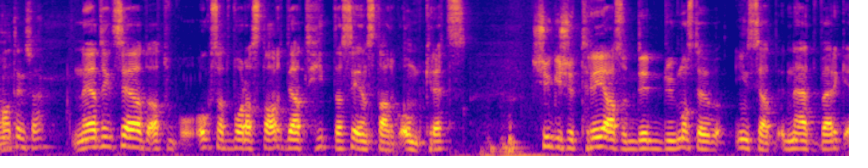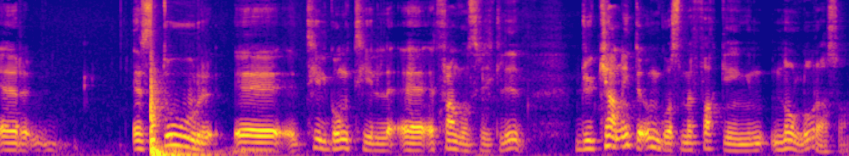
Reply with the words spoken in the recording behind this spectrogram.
Ja, tänkte så här. Nej jag tänkte säga att, att också att vara stark, det är att hitta sig en stark omkrets. 2023, alltså det, du måste inse att nätverk är en stor eh, tillgång till eh, ett framgångsrikt liv. Du kan inte umgås med fucking nollor alltså.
